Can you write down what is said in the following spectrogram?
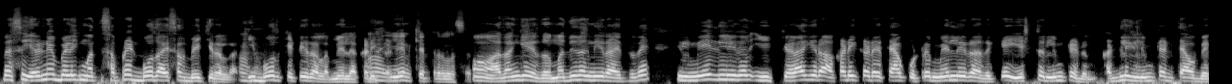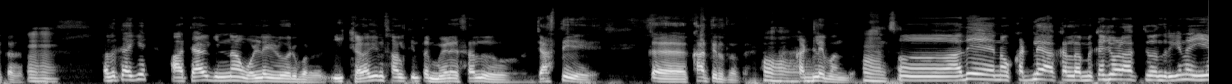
ಪ್ಲಸ್ ಎರಡನೇ ಬೆಳಿಗ್ಗೆ ಮತ್ತೆ ಸಪರೇಟ್ ಬೋದ್ ಹಾಯ್ಸೋದ್ ಬೇಕಿರಲ್ಲ. ಈ ಹ್ಮ್. ಬೋದ್ ಕೆಟ್ಟಿರಲ್ಲ ಮೇಲೆ ಆ ಕಡೆ ಈ ಕಡೆ. ಏನ್ ಕೆಟ್ಟಿರಲ್ಲ ಸರ್. ಹ್ಮ್ ಅದಂಗೆ ಇರ್ತದೆ. ಮಧ್ಯದಾಗ ನೀರ್ ಆಯ್ತದೆ. ಇಲ್ಲಿ ಮೇಲಿರೋ ಈ ಕೆಳಗಿರೋ ಆ ಕಡೆ ಈ ಕಡೆ ತ್ಯಾವ್ ಕೊಟ್ರೆ ಮೇಲಿರೋದಕ್ಕೆ ಎಷ್ಟು ಲಿಮಿಟೆಡ್ ಕಡ್ಲಿಗೆ ಲಿಮಿಟೆಡ್ ತ್ಯಾವ್ ಬೇಕಾಗುತ್ತೆ. ಹ್ಮ್ ಹ್ಮ್. ಅದಕ್ಕಾಗಿ ಆ ತ್ಯಾವಿಗೆ ಇನ್ನ ಒಳ್ಳೆ ಇಳುವರಿ ಬರ್ತದೆ. ಈ ಕೆಳಗಿನ ಸಾಲಕ್ಕಿಂತ ಮೇಳೆ ಸಾಲು ಜಾಸ್ತಿ ಕಾತಿರ್ತದೆ. ಕಡ್ಲೆ ಬಂದು. ಅದೇ ನಾವು ಕಡ್ಲೆ ಹಾಕಲ್ಲ ಮೆಕ್ಕೆಜೋಳ ಹಾಕ್ತಿವಿ ಅಂದ್ರೆ ಏನ ಏ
